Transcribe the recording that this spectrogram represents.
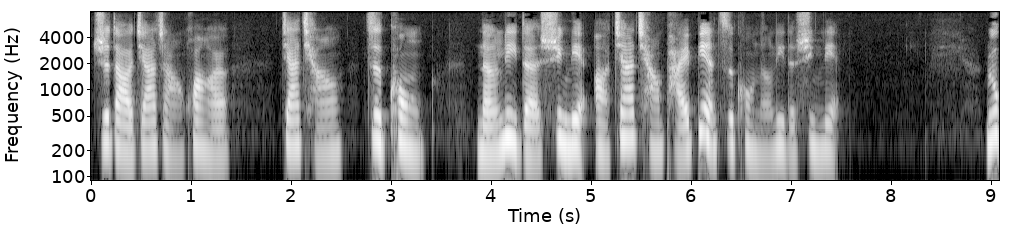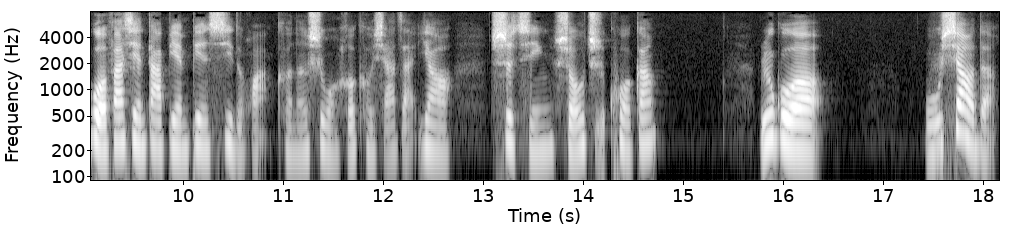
指导家长患儿加强自控能力的训练啊，加强排便自控能力的训练。如果发现大便变细的话，可能是吻合口狭窄，要试行手指扩肛。如果无效的，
